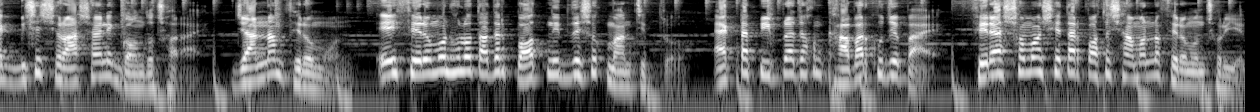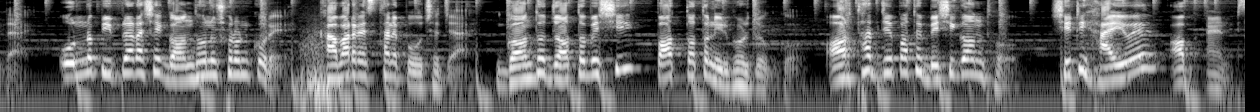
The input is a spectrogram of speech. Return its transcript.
এক বিশেষ রাসায়নিক গন্ধ ছড়ায়, যার নাম ফেরোমন। এই ফেরোমন হলো তাদের পথ নির্দেশক মানচিত্র। একটা পিঁপড়া যখন খাবার খুঁজে পায়, ফেরার সময় সে তার পথে সামান্য ফেরোমন ছড়িয়ে দেয়। অন্য পিঁপড়ারা সেই গন্ধ অনুসরণ করে খাবারের স্থানে পৌঁছে যায়। গন্ধ যত বেশি, পথ তত নির্ভরযোগ্য। অর্থাৎ যে পথে বেশি গন্ধ, সেটি হাইওয়ে অব অ্যান্ডস।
